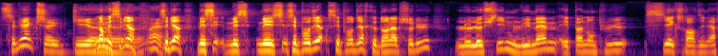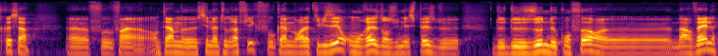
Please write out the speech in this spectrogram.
C'est bien que je- qui, non mais euh, c'est bien, ouais. c'est bien, mais c'est mais c'est- mais c'est pour dire c'est pour dire que dans l'absolu le, le film lui-même est pas non plus si extraordinaire que ça. Euh, en termes cinématographiques, faut quand même relativiser. On reste dans une espèce de, de, de zone de confort euh, Marvel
